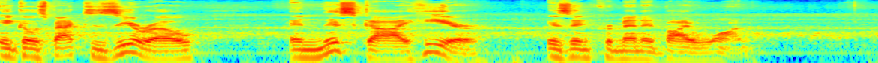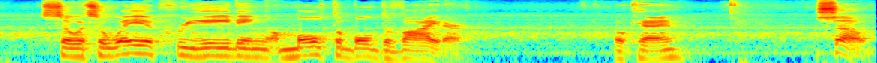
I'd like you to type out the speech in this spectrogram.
it goes back to 0 and this guy here is incremented by 1. So it's a way of creating a multiple divider. Okay? So,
